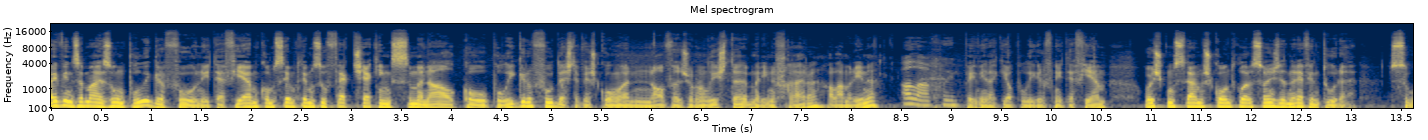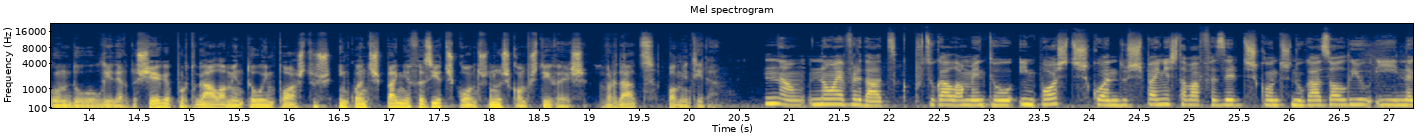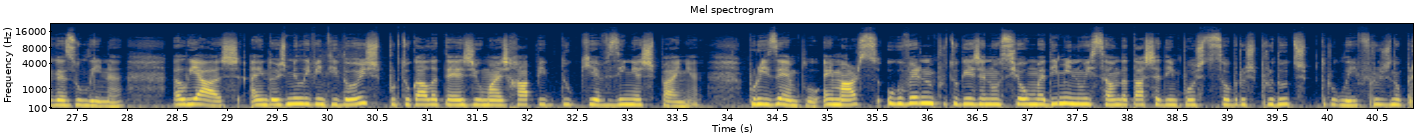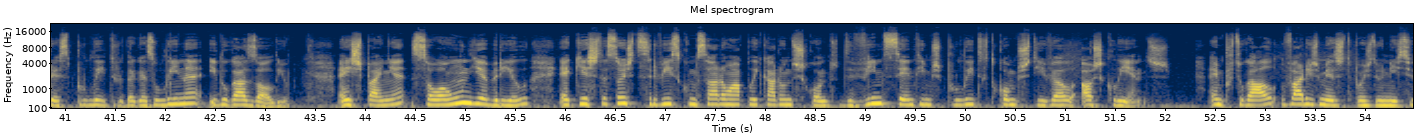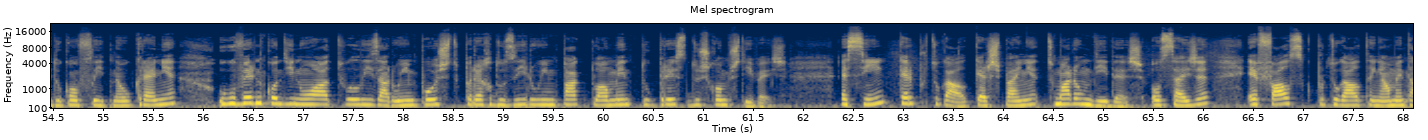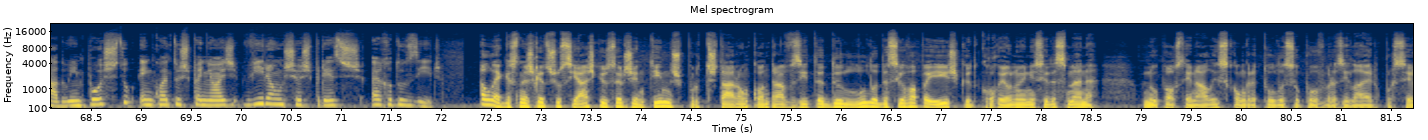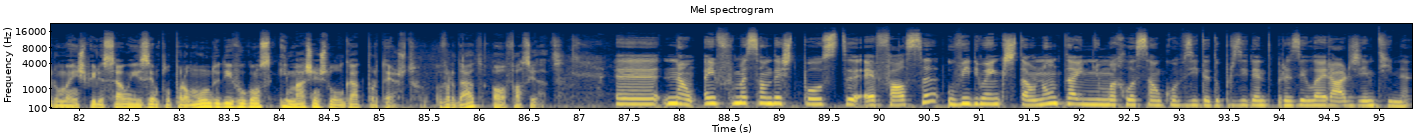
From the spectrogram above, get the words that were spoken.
Bem-vindos a mais um Polígrafo NIT FM. Como sempre, temos o fact-checking semanal com o Polígrafo, desta vez com a nova jornalista Marina Ferreira. Olá, Marina. Olá, Rui. Bem-vinda aqui ao Polígrafo NIT FM. Hoje começamos com declarações de André Ventura. Segundo o líder do Chega, Portugal aumentou impostos enquanto Espanha fazia descontos nos combustíveis. Verdade ou mentira? Não, não é verdade que Portugal aumentou impostos quando Espanha estava a fazer descontos no gasóleo e na gasolina. Aliás, em 2022, Portugal até agiu mais rápido do que a vizinha Espanha. Por exemplo, em março, o governo português anunciou uma diminuição da taxa de imposto sobre os produtos petrolíferos no preço por litro da gasolina e do gasóleo. Em Espanha, só a 1 de abril é que as estações de serviço começaram a aplicar um desconto de 20 cêntimos por litro de combustível aos clientes. Em Portugal, vários meses depois do início do conflito na Ucrânia, o governo continuou a atualizar o imposto para reduzir o impacto do aumento do preço dos combustíveis. Assim, quer Portugal, quer Espanha tomaram medidas, ou seja, é falso que Portugal tenha aumentado o imposto enquanto os espanhóis viram os seus preços a reduzir. Alega-se nas redes sociais que os argentinos protestaram contra a visita de Lula da Silva ao país, que decorreu no início da semana. No post-análise, congratula-se o povo brasileiro por ser uma inspiração e exemplo para o mundo e divulgam-se imagens do legado protesto. Verdade ou falsidade? Uh, não, a informação deste post é falsa. O vídeo em questão não tem nenhuma relação com a visita do presidente brasileiro à Argentina.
